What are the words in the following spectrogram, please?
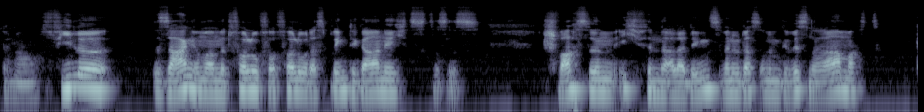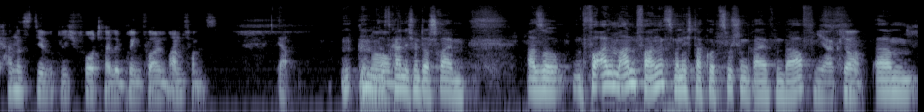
Genau. Viele sagen immer mit Follow for Follow, das bringt dir gar nichts, das ist Schwachsinn. Ich finde allerdings, wenn du das in einem gewissen Rahmen machst, kann es dir wirklich Vorteile bringen, vor allem anfangs. Ja, genau. das kann ich unterschreiben. Also vor allem anfangs, wenn ich da kurz zwischengreifen darf. Ja, klar. Ähm,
